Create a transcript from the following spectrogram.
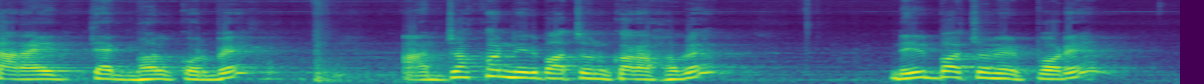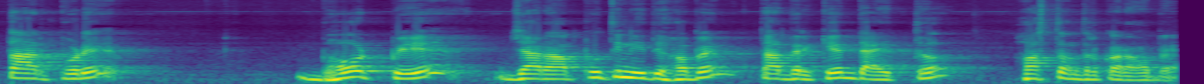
তারাই দেখভাল করবে। আর যখন নির্বাচন করা হবে, নির্বাচনের পরে তারপরে ভোট পেয়ে যারা প্রতিনিধি হবেন, তাদেরকে দায়িত্ব হস্তান্তর করা হবে।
